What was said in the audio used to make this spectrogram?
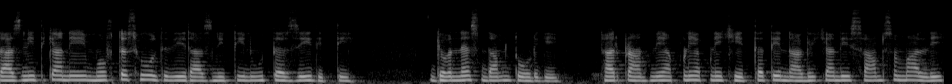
ਰਾਜਨੀਤਿਕਾਂ ਨੇ ਮੁਫਤ ਸਹੂਲਤ ਦੀ ਰਾਜਨੀਤੀ ਨੂੰ ਤਰਜੀਹ ਦਿੱਤੀ। ਗਵਰਨੈਂਸ ਦਮ ਤੋੜ ਗਈ। ਹਰ ਪ੍ਰਾਂਤ ਨੇ ਆਪਣੇ ਆਪਣੇ ਖੇਤਰ ਤੇ ਨਾਗਰਿਕਾਂ ਦੀ ਸਾਂਭ ਸੰਭਾਲ ਲਈ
